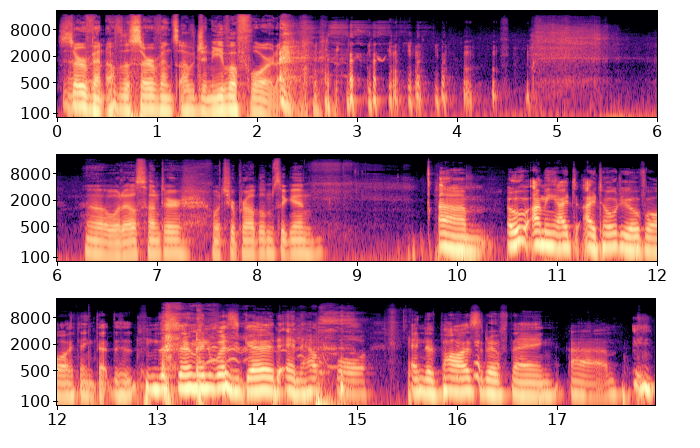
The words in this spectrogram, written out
Servant of the servants of Geneva, Florida. Oh, what else, Hunter? What's your problems again? Um. Oh, I mean, I, I told you overall. I think that the the sermon was good and helpful, and a positive thing. Um,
